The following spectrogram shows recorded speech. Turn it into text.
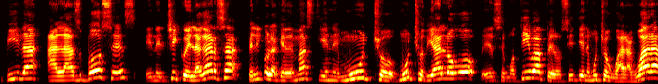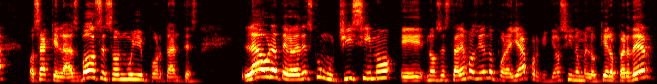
vida a las voces en El Chico y la Garza, película que además tiene mucho, mucho diálogo, es emotiva, pero sí tiene mucho guaraguara, o sea que las voces son muy importantes. Laura, te agradezco muchísimo, eh, nos estaremos viendo por allá porque yo sí no me lo quiero perder,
